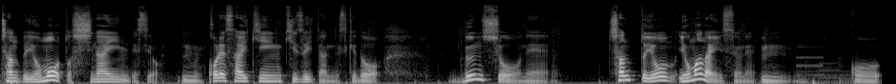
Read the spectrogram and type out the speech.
ちゃんと読もうとしないんですよ。うん、これ最近気づいたんですけど文章をねちゃんと読まないんですよね。うん、こ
